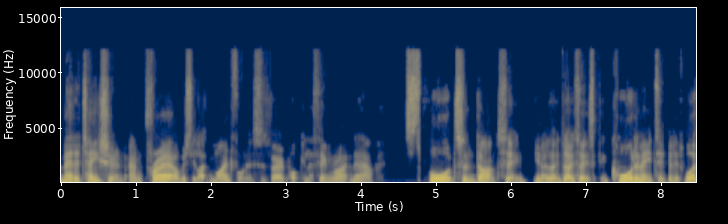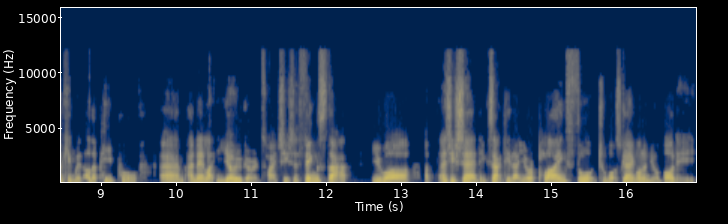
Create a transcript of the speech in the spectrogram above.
meditation and prayer obviously like mindfulness is a very popular thing right now sports and dancing, you know, so it's coordinated, but it's working with other people, um, and then like yoga and tai chi. So things that you are, as you said, exactly that. You're applying thought to what's going on in your body,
